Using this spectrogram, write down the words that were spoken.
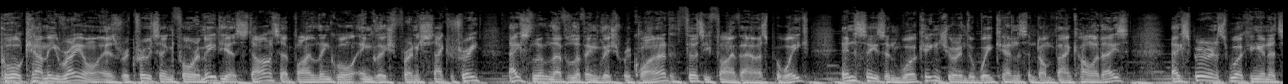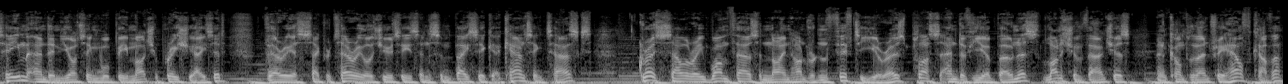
Pour Camille Rayon is recruiting for immediate start a bilingual English-French secretary. Excellent level of English required, 35 hours per week. In-season working during the weekends and on bank holidays. Experience working in a team and in yachting will be much appreciated. Various secretarial duties and some basic accounting tasks. Gross salary 1,950 euros plus end of year bonus, lunch and vouchers and complimentary health cover.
